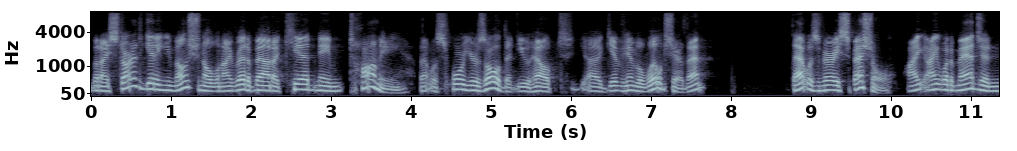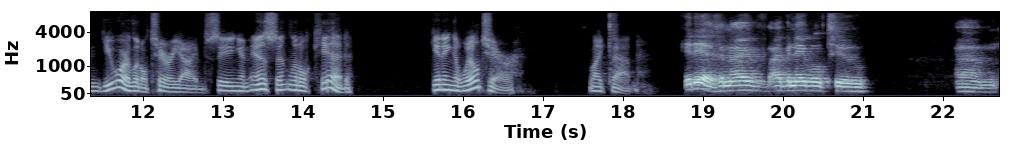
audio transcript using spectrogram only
but I started getting emotional when I read about a kid named Tommy that was four years old that you helped uh, give him a wheelchair. That that was very special. I, I would imagine you were a little teary eyed seeing an innocent little kid getting a wheelchair like that. It is, and I've I've been able to, um,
